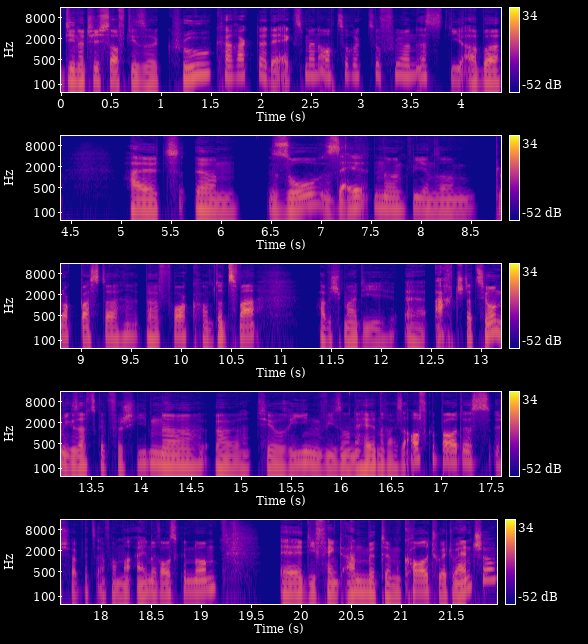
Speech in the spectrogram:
die natürlich so auf diese Crew-Charakter der X-Men auch zurückzuführen ist, die aber halt ähm, so selten irgendwie in so einem Blockbuster äh, vorkommt. Und zwar habe ich mal die äh, acht Stationen, wie gesagt, es gibt verschiedene äh, Theorien, wie so eine Heldenreise aufgebaut ist. Ich habe jetzt einfach mal eine rausgenommen. Äh, die fängt an mit dem Call to Adventure.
